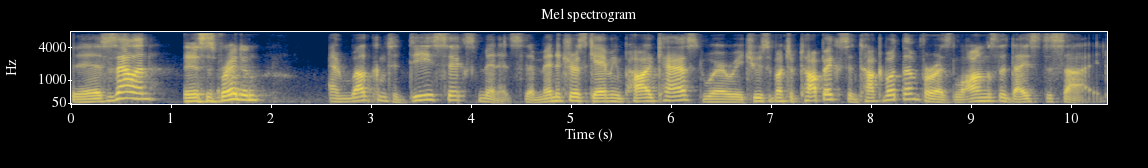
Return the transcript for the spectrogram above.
This is Alan, This is Brandon. and welcome to D6 Minutes, the miniatures gaming podcast where we choose a bunch of topics and talk about them for as long as the dice decide.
